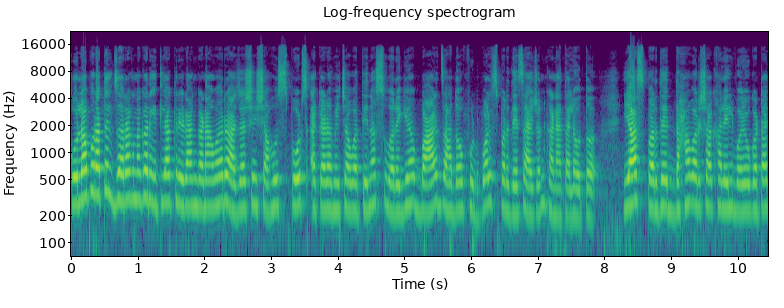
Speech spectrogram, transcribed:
कोल्हापुरातील जरगनगर इथल्या क्रीडांगणावर राजाशी शाहू स्पोर्ट्स अकॅडमीच्या वतीनं स्वर्गीय बाळ जाधव फुटबॉल स्पर्धेचं आयोजन करण्यात आलं होतं. या स्पर्धेत दहा वर्षाखालील वयोगटात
